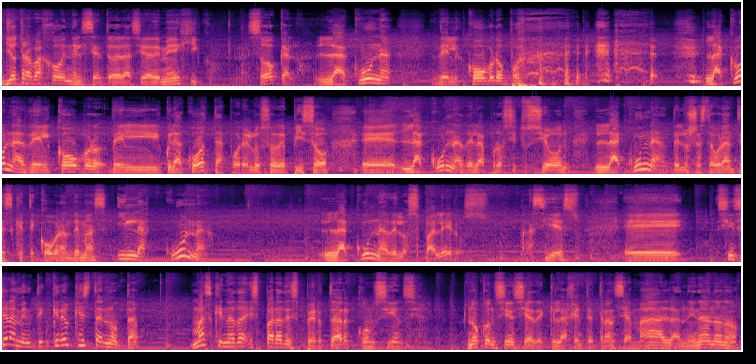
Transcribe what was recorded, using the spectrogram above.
Yo trabajo en el centro de la Ciudad de México, Zócalo, la cuna del cobro por... la cuna del cobro la cuota por el uso de piso, eh, la cuna de la prostitución, la cuna de los restaurantes que te cobran de más y la cuna la cuna de los paleros. Así es. Eh, sinceramente, creo que esta nota, más que nada, es para despertar conciencia. No conciencia de que la gente trans sea mala, ni nada, no, no.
